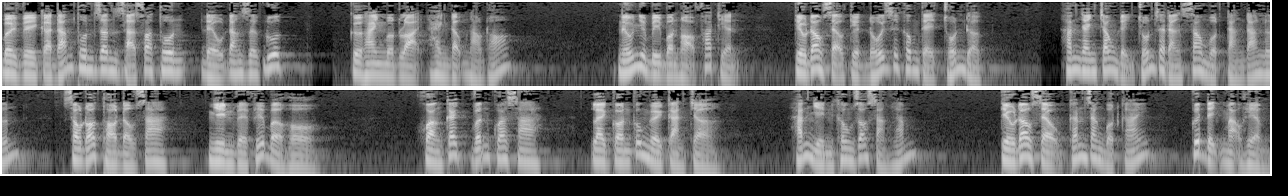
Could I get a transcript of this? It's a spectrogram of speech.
bởi vì cả đám thôn dân giả xoa thôn đều đang giơ đuốc, cử hành một loại hành động nào đó. Nếu như bị bọn họ phát hiện, Tiểu Đao Sẹo tuyệt đối sẽ không thể trốn được. Hắn nhanh chóng định trốn ra đằng sau một tảng đá lớn, sau đó thò đầu ra, nhìn về phía bờ hồ. Khoảng cách vẫn quá xa, lại còn có người cản trở. Hắn nhìn không rõ ràng lắm. Tiểu Đao Sẹo cắn răng một cái, quyết định mạo hiểm,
